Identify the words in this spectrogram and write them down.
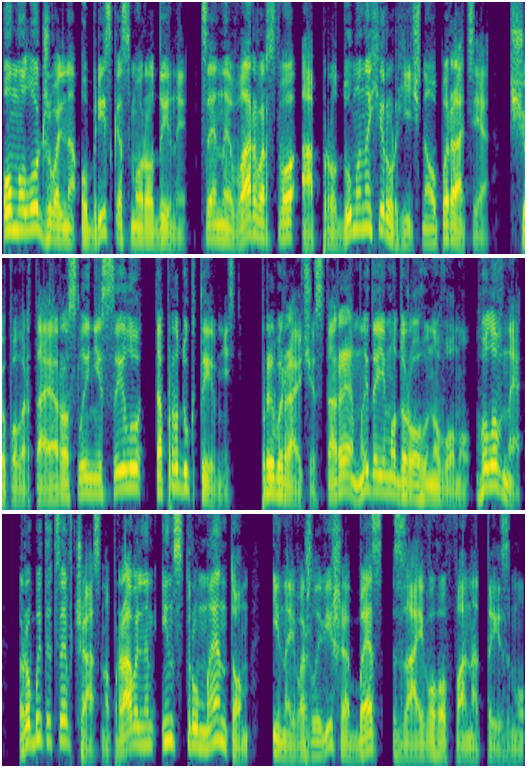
Омолоджувальна обрізка смородини це не варварство, а продумана хірургічна операція, що повертає рослині силу та продуктивність. Прибираючи старе, ми даємо дорогу новому. Головне робити це вчасно, правильним інструментом і найважливіше без зайвого фанатизму.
